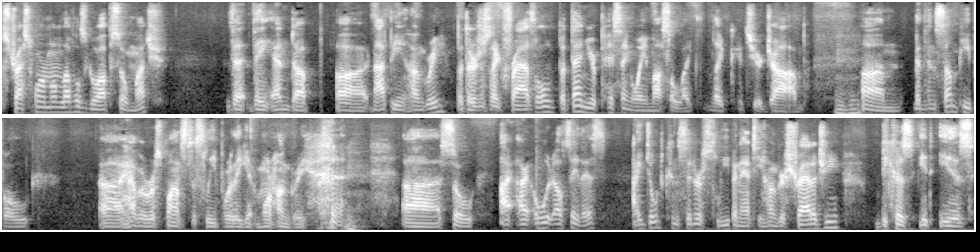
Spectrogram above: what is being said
stress hormone levels go up so much that they end up uh, not being hungry, but they're just like frazzled. But then you're pissing away muscle like like it's your job. Mm-hmm. Um, but then some people uh, have a response to sleep where they get more hungry. mm-hmm. uh, so I, I would I'll say this: I don't consider sleep an anti-hunger strategy because it is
